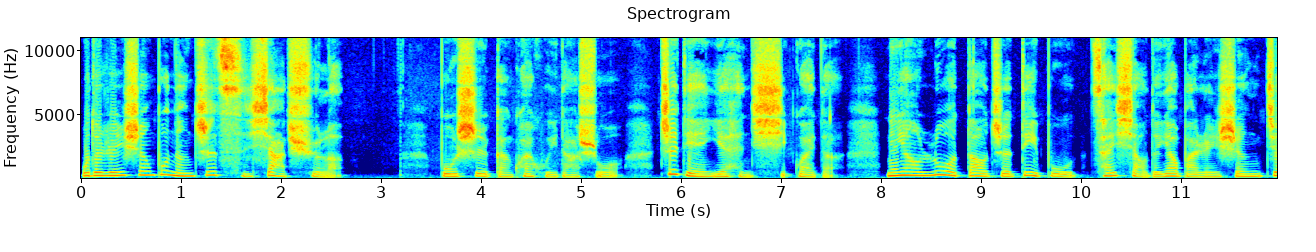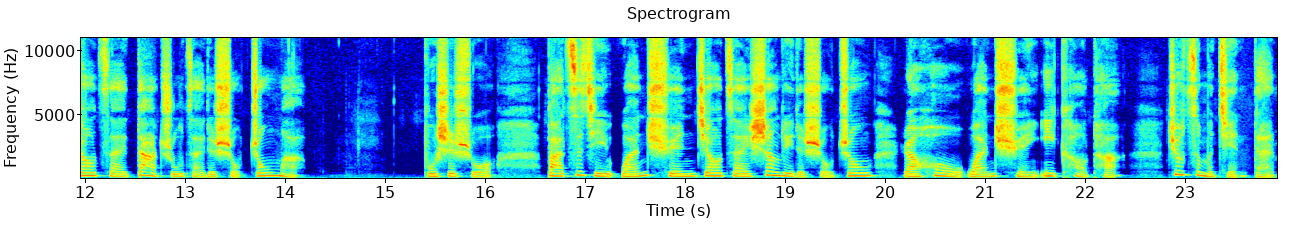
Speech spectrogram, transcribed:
我的人生不能支持下去了，博士赶快回答说：“这点也很奇怪的，你要落到这地步，才晓得要把人生交在大主宰的手中吗？”博士说：“把自己完全交在上帝的手中，然后完全依靠他，就这么简单。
